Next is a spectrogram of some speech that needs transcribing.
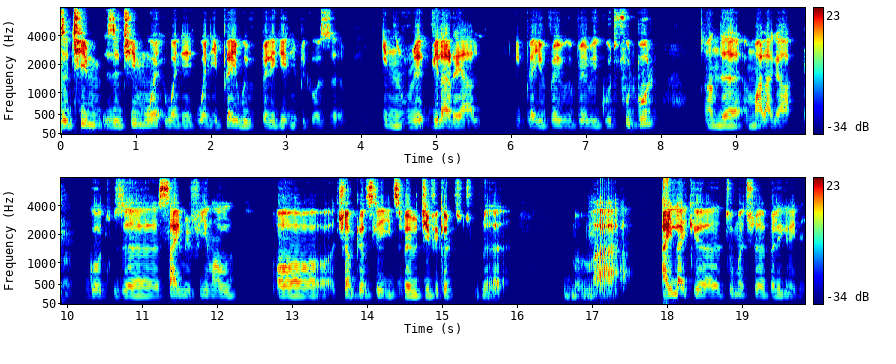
the team the team when he when he play with Pellegrini because uh, in Re- Villarreal he play very very good football and uh, Malaga go to the semi-final or Champions League it's very difficult. Uh, I like uh, too much uh, Pellegrini.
